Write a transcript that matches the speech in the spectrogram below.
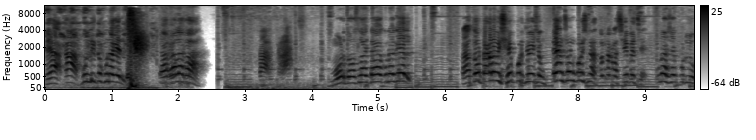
দেয়া কা পন্ডিত কোনা গেল? টাকা লাগা। টাকা? মোর দশ লাখ টাকা কোনা গেল? তা তোর টাকা আমি সেভ করতে হয়েছি টেনশন করিস না তোর টাকা সেভ আছে। কোনা সে করলু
